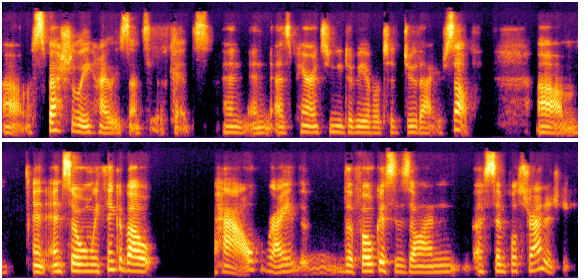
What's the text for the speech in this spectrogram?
uh, especially highly sensitive kids. And, and as parents you need to be able to do that yourself. Um, and, and so when we think about how right the, the focus is on a simple strategy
